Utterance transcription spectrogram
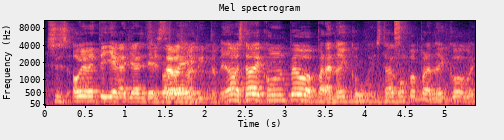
Entonces, obviamente llega ya el Sí, depa, estabas güey. malito. No, estaba con un pedo paranoico, güey. Estaba con un pedo paranoico, güey.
